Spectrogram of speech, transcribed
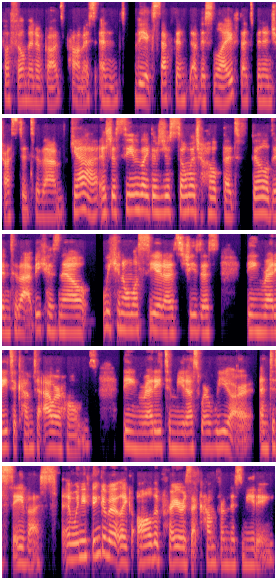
fulfillment of god's promise and the acceptance of this life that's been entrusted to them. Yeah it just seems like there's just so much hope that's filled into that because now we can almost see it as Jesus being ready to come to our homes, being ready to meet us where we are and to save us. And when you think about like all the prayers that come from this meeting,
